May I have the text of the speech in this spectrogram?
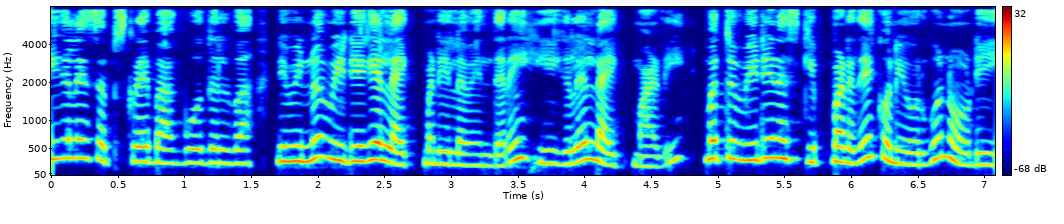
ಈಗಲೇ ಸಬ್ಸ್ಕ್ರೈಬ್ ಆಗ್ಬೋದಲ್ವಾ? ನೀವಿನ್ನೂ ವಿಡಿಯೋಗೆ ಲೈಕ್ ಮಾಡಿಲ್ಲವೆಂದರೆ ಈಗಲೇ ಲೈಕ್ ಮಾಡಿ ಮತ್ತು ವಿಡಿಯೋನ ಸ್ಕಿಪ್ ಮಾಡದೆ ಕೊನೆಯವರೆಗೂ ನೋಡಿ.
